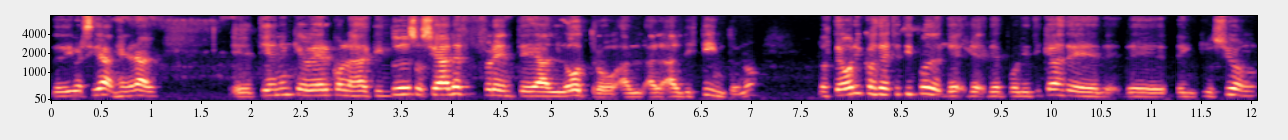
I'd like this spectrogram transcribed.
diversidad en general, eh, tienen que ver con las actitudes sociales frente al otro, al, al, al distinto, ¿no? Los teóricos de este tipo de, políticas de, inclusión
